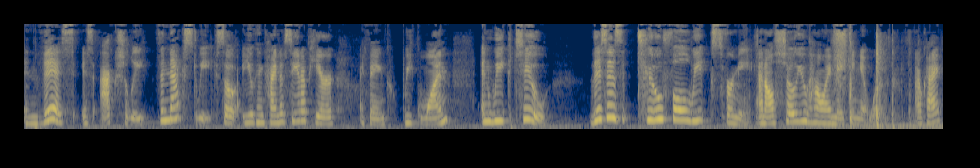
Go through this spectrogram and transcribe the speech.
And this is actually the next week. So you can kind of see it up here, I think, week one and week two. This is two full weeks for me, and I'll show you how I'm making it work, okay?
